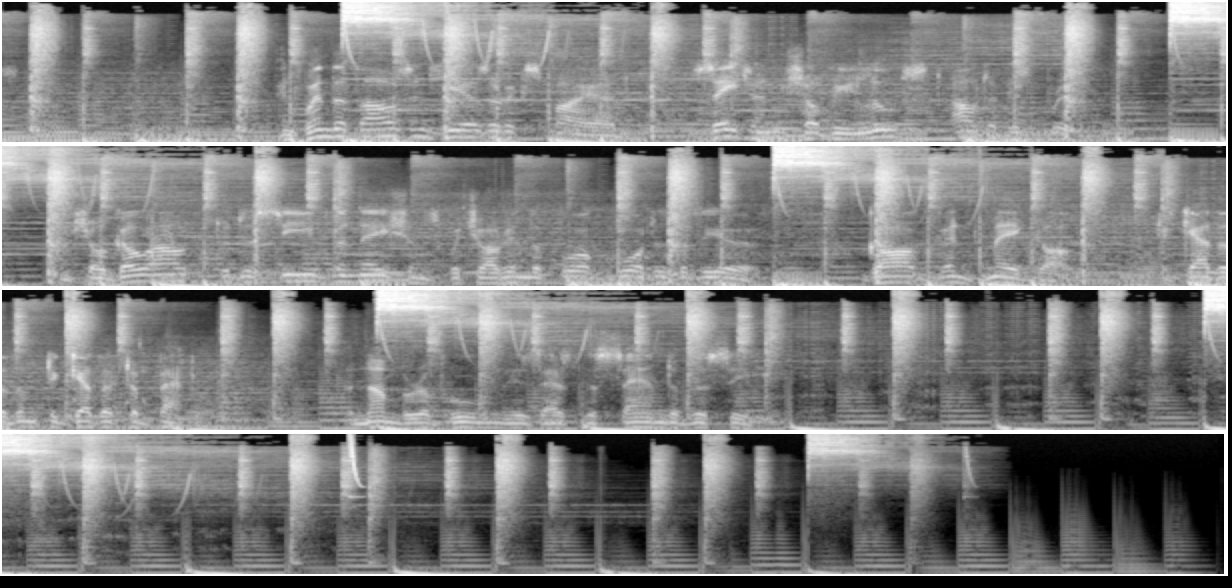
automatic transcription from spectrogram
And when the thousand years are expired, Satan shall be loosed out of his prison, and shall go out to deceive the nations which are in the four quarters of the earth, Gog and Magog, gather them together to battle, the number of whom is as the sand of the sea.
